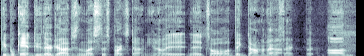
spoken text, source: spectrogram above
people can't do their jobs unless this part's done. You know, it, it's all a big domino effect. But Um,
